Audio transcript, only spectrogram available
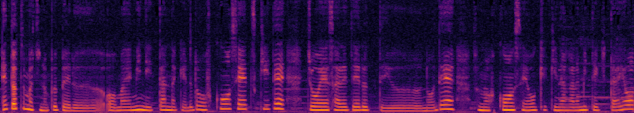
煙突町のプペルを前見に行ったんだけれど、副音声付きで上映されてるっていうので、その副音声を聞きながら見てきたよ、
